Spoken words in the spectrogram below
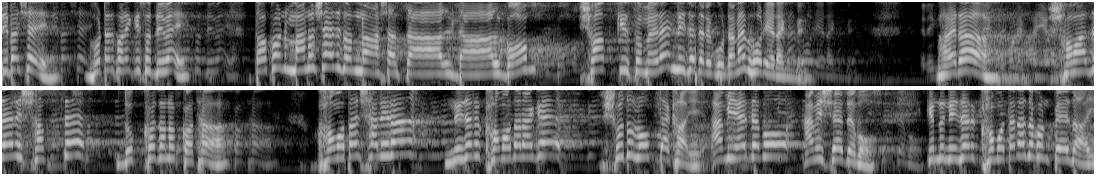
দিবে সে? ভোটের পরে কিছু দিবে? তখন মানুষের জন্য আসা চাল, ডাল, গম সব কিছু মেরে নিজেদের গুটামে ভরিয়ে রাখবে। ভাইরা, সমাজের সবচেয়ে দুঃখজনক কথা, ক্ষমতাশালীরা নিজের ক্ষমতার আগে শুধু লোভ দেখায়। আমি এ দেব, আমি সে দেব। কিন্তু নিজের ক্ষমতাটা যখন পেয়ে যায়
